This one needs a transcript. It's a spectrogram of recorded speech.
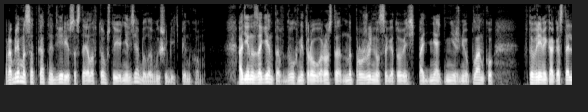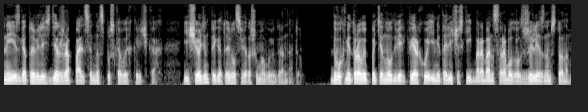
Проблема с откатной дверью состояла в том, что ее нельзя было вышибить пинком. Один из агентов двухметрового роста напружинился, готовясь поднять нижнюю планку, в то время как остальные изготовились, держа пальцы на спусковых крючках. Еще один приготовил светошумовую гранату. Двухметровый потянул дверь кверху, и металлический барабан сработал с железным стоном.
